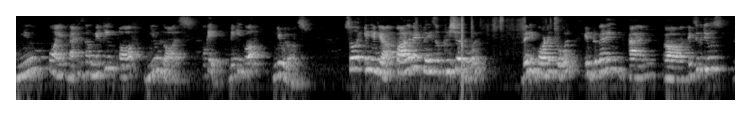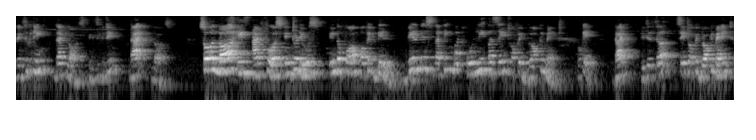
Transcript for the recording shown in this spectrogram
new point that is the making of new laws, okay, making of new laws. So in India, Parliament plays a crucial role, very important role in preparing and uh, executives executing that laws, executing that laws. So a law is at first introduced in the form of a bill. Bill means nothing but only a set of a document. Okay, that it is a set of a document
